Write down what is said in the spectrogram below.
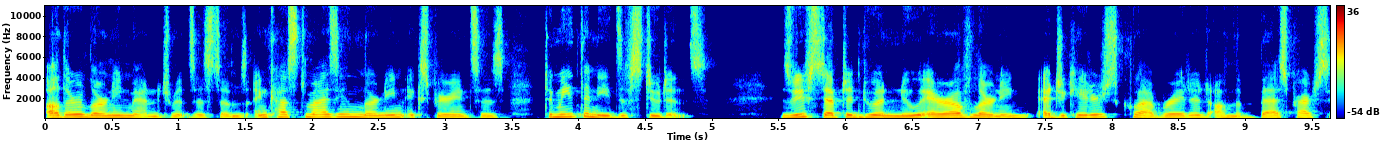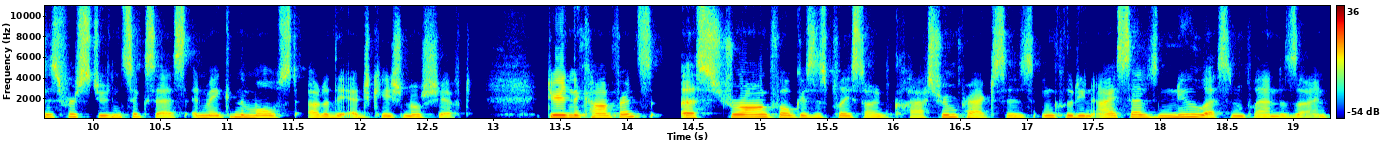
other learning management systems and customizing learning experiences to meet the needs of students. As we've stepped into a new era of learning, educators collaborated on the best practices for student success and making the most out of the educational shift. During the conference, a strong focus is placed on classroom practices, including iCEV's new lesson plan design,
